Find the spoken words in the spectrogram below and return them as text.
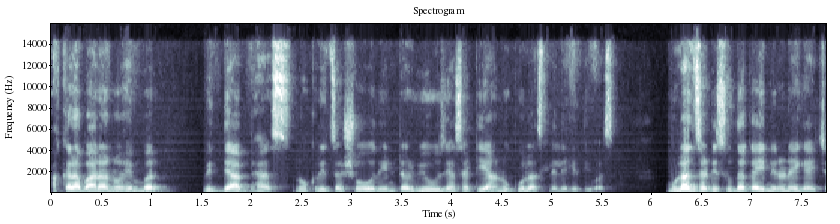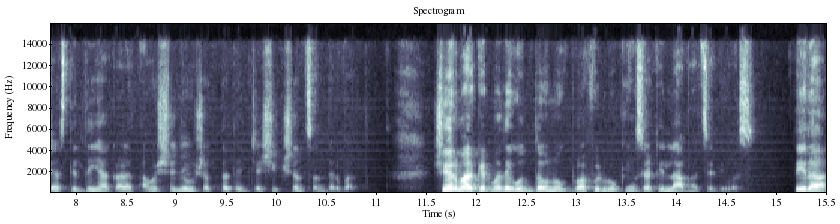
अकरा बारा नोव्हेंबर विद्याभ्यास नोकरीचा शोध इंटरव्ह्यूज यासाठी अनुकूल असलेले हे दिवस. मुलांसाठी सुद्धा काही निर्णय घ्यायचे असतील तर ह्या काळात अवश्य घेऊ शकता त्यांच्या शिक्षण संदर्भात. शेअर मार्केटमध्ये गुंतवणूक प्रॉफिट बुकिंगसाठी लाभाचे दिवस. तेरा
